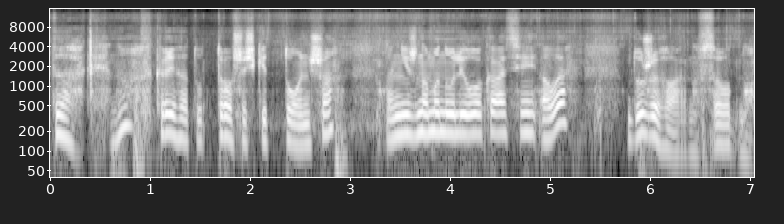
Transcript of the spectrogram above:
Так, ну, крига тут трошечки тонша, ніж на минулій локації, але дуже гарна все одно.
